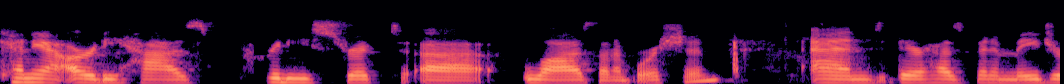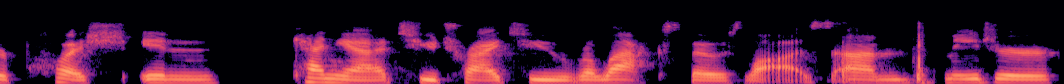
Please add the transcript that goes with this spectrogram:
Kenya already has pretty strict uh, laws on abortion. And there has been a major push in Kenya to try to relax those laws. Um, the major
